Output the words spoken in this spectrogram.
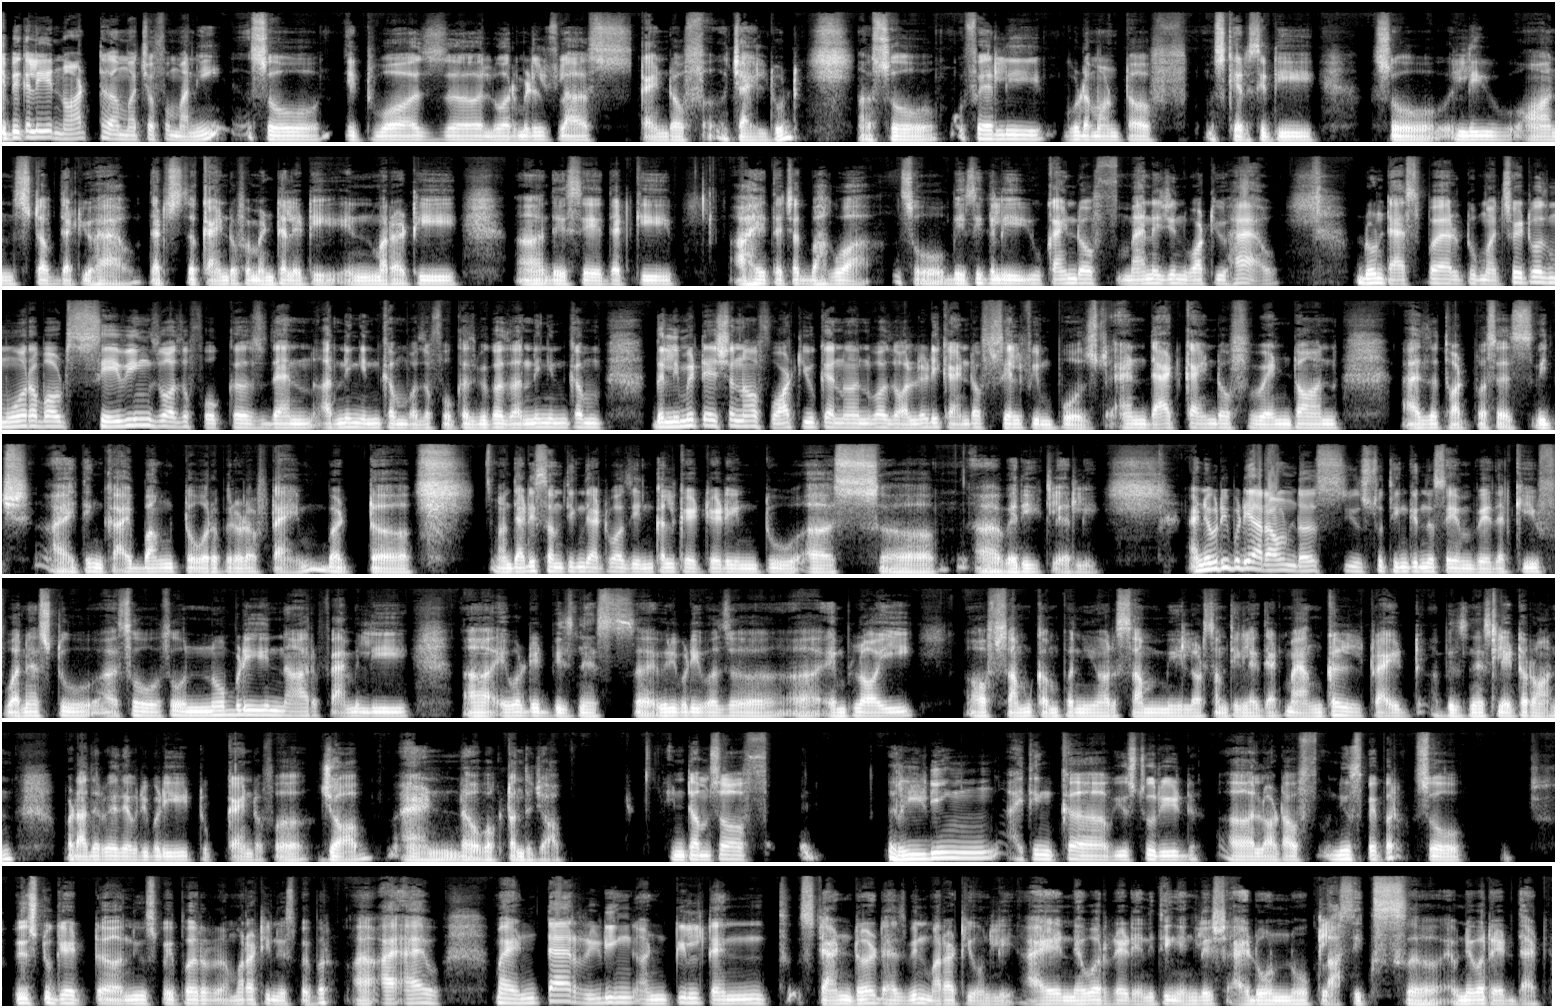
typically not uh, much of a money. So it was uh, lower middle class kind of childhood. Uh, so fairly good amount of scarcity. So live on stuff that you have. That's the kind of a mentality in marathi uh, they say that ki आहे त्याच्यात भागवा so basically you kind of manage in what you have don't aspire too much. So it was more about savings was a focus than earning income was a focus because earning income, the limitation of what you can earn was already kind of self imposed. And that kind of went on as a thought process, which I think I bunked over a period of time. But uh, and that is something that was inculcated into us uh, uh, very clearly. And everybody around us used to think in the same way that if one has to uh, so so nobody in our family uh, ever did business. Uh, everybody was a, employee of some company or some mill or something like that. My uncle tried a business later on but otherwise everybody took kind of a job and uh, worked on the job. In terms of reading i think uh, we used to read a lot of newspaper. So we used to get uh, newspaper marathi newspaper. I, I have my entire reading until 10th standard has been marathi only. I never read anything english. I don't know classics uh, i've never read that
